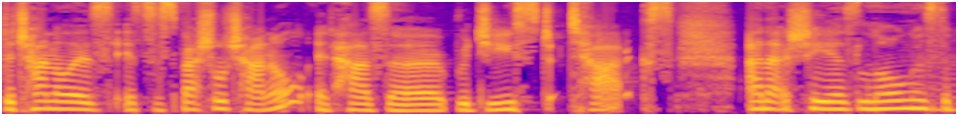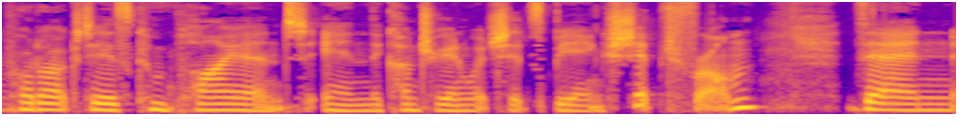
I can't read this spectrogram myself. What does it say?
The channel is it's a special channel. It has a reduced tax. And actually, as long as the mm. product is compliant in the country in which it's being shipped from, then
